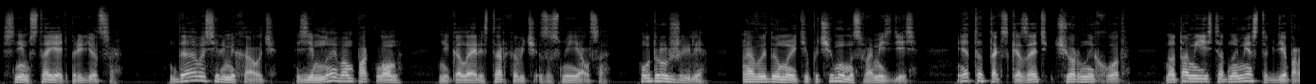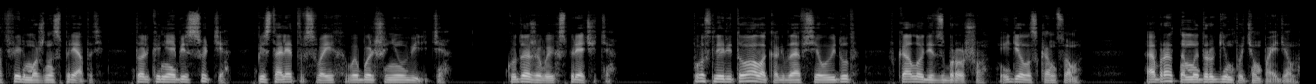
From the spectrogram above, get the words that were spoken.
с ним стоять придется?» «Да, Василий Михайлович, земной вам поклон», — Николай Аристархович засмеялся. «Удружили. А вы думаете, почему мы с вами здесь? Это, так сказать, черный ход. Но там есть одно место, где портфель можно спрятать. Только не обессудьте, Пистолетов своих вы больше не увидите. Куда же вы их спрячете? После ритуала, когда все уйдут, в колодец сброшу, и дело с концом. Обратно мы другим путем пойдем.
